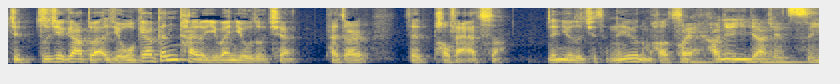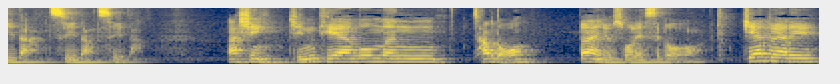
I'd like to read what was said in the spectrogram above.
就直接给他端，又给他梗抬了一碗牛肉起来，他这儿在泡饭吃，那牛肉就真的有那么好吃对，？好久一定要去吃一道，吃一道，吃一道。那行，今天我们差不多，本来就说的是个简短的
